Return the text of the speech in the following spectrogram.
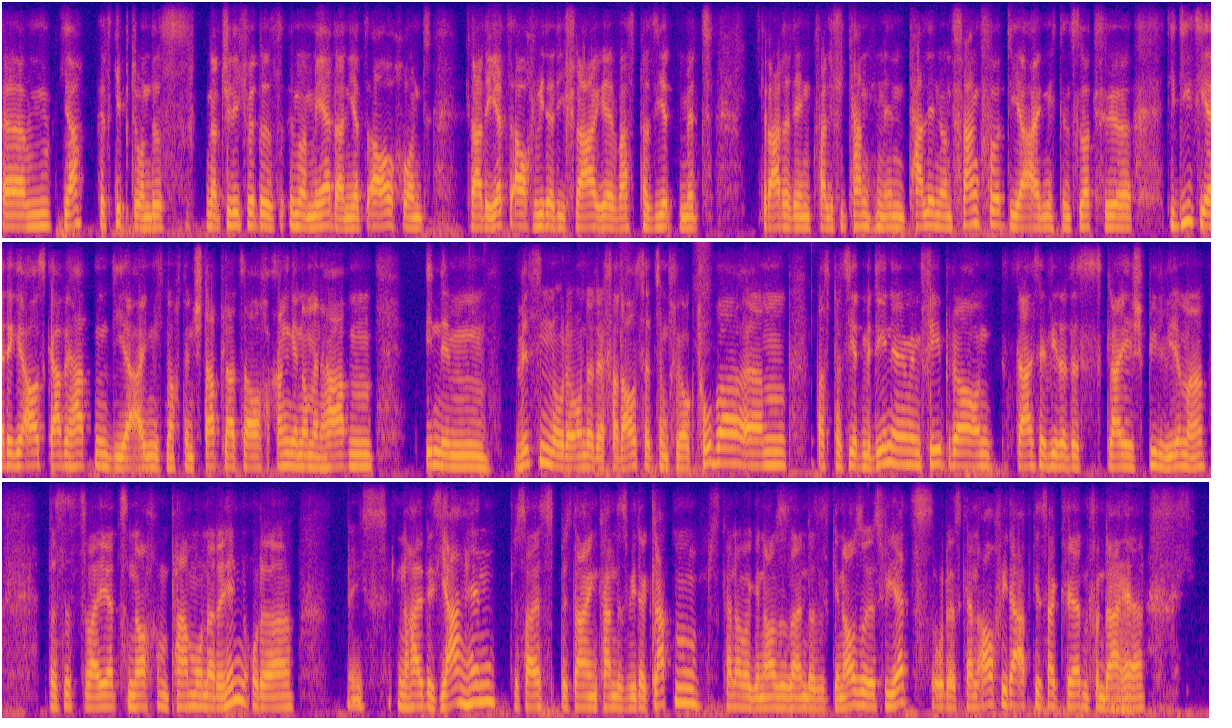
ähm, ja, es gibt. Und es natürlich wird es immer mehr dann jetzt auch. Und gerade jetzt auch wieder die Frage, was passiert mit gerade den Qualifikanten in Tallinn und Frankfurt, die ja eigentlich den Slot für die diesjährige Ausgabe hatten, die ja eigentlich noch den Startplatz auch angenommen haben, in dem Wissen oder unter der Voraussetzung für Oktober, ähm, was passiert mit denen im Februar und da ist ja wieder das gleiche Spiel wie immer. Das ist zwar jetzt noch ein paar Monate hin oder ein halbes Jahr hin. Das heißt, bis dahin kann das wieder klappen. Es kann aber genauso sein, dass es genauso ist wie jetzt oder es kann auch wieder abgesagt werden. Von mhm.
